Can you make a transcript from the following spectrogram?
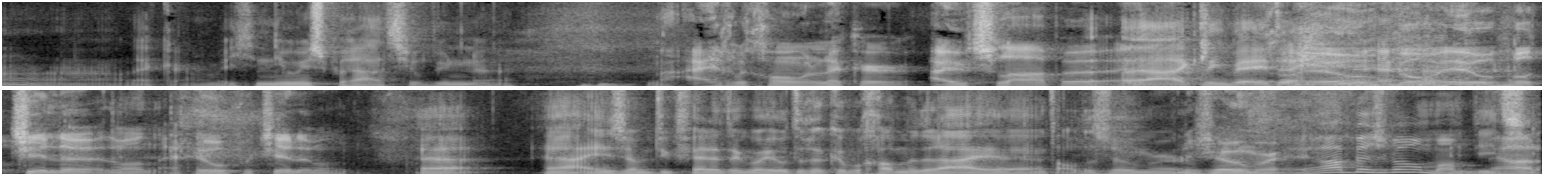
Ah, lekker. Een beetje nieuwe inspiratie op doen. eh. Nou, eigenlijk gewoon lekker uitslapen. En Ja, dat klinkt beter. heel veel, heel veel chillen, man. Echt heel veel chillen, man. Ja. Ja, en zo natuurlijk verder dat ik wel heel druk hebben gehad met draaien eh, met alle zomer. De zomer, ja, best wel, man. Ja,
